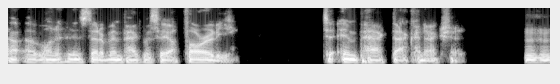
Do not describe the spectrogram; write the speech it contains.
uh, uh one instead of impact let's say authority to impact that connection mm-hmm.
